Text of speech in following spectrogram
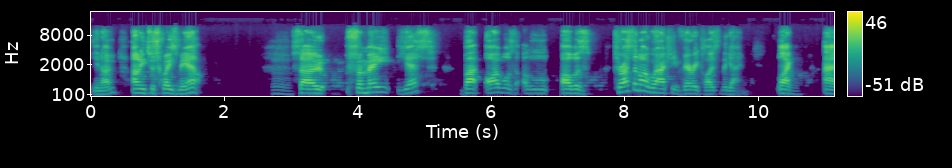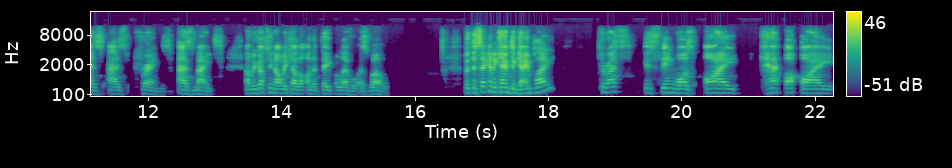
you know, only to squeeze me out. Mm. So for me, yes, but I was, I was, Taras and I were actually very close to the game, like mm. As as friends, as mates, and we got to know each other on a deeper level as well. But the second it came to gameplay, Taras, thing was I can I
